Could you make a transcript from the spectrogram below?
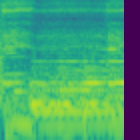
Bye.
